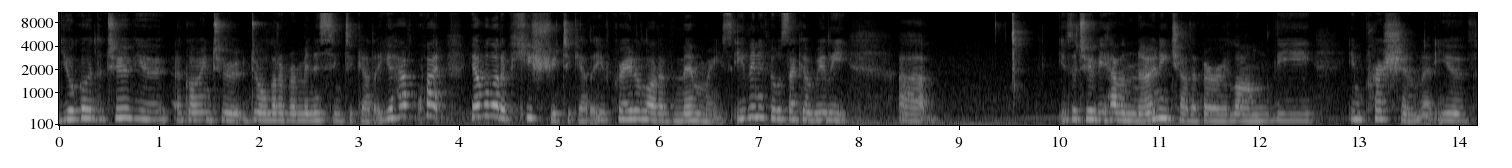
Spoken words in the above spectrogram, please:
you're going the two of you are going to do a lot of reminiscing together. You have quite you have a lot of history together. You've created a lot of memories. Even if it was like a really uh, if the two of you haven't known each other very long the impression that you've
